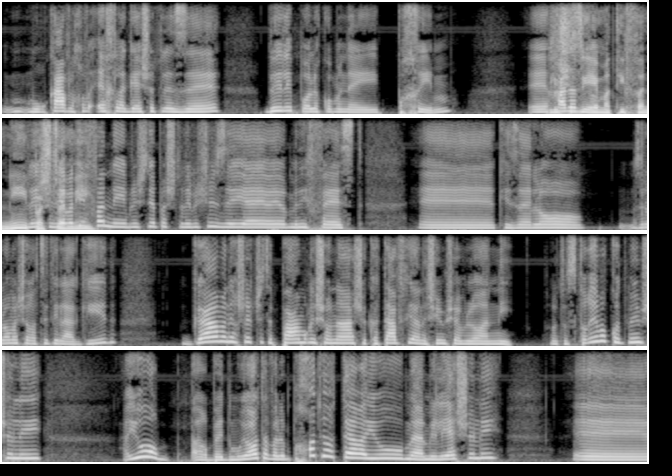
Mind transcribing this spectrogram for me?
מורכב לחשוב איך לגשת לזה, בלי ליפול לכל מיני פחים. אה, בלי שזה יהיה מטיפני, פשטני. בלי שזה יהיה מטיפני, בלי שזה יהיה פשטני, בלי שזה יהיה מניפסט, אה, כי זה לא, זה לא מה שרציתי להגיד. גם אני חושבת שזו פעם ראשונה שכתבתי אנשים שהם לא אני. זאת אומרת, הספרים הקודמים שלי, היו הרבה דמויות, אבל הם פחות או יותר היו מהמיליה שלי. אה,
